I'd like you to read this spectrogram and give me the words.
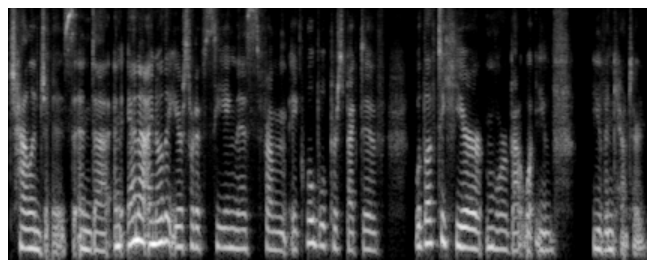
challenges and uh, and Anna, I know that you're sort of seeing this from a global perspective. Would love to hear more about what you've you've encountered.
